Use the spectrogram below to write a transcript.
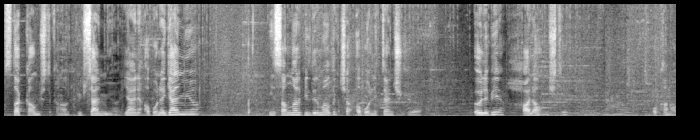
stuck kalmıştı kanal. Yükselmiyor. Yani abone gelmiyor. İnsanlar bildirim aldıkça abonelikten çıkıyor. Öyle bir hal almıştı o kanal.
